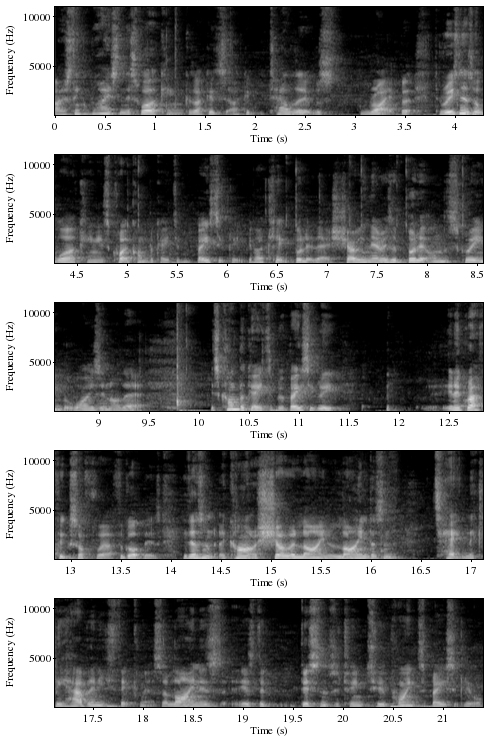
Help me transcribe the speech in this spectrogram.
I was thinking, why isn't this working? Because I could I could tell that it was right, but the reason it's not working is quite complicated. Basically, if I click bullet there, showing there is a bullet on the screen, but why is it not there? It's complicated, but basically in a graphics software, I forgot this. It doesn't. It can't show a line. Line doesn't technically have any thickness. A line is is the distance between two points, basically, or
